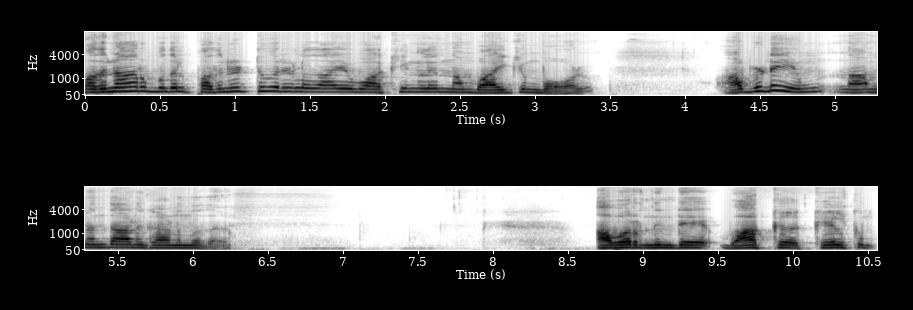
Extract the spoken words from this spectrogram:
പതിനാറ് മുതൽ പതിനെട്ട് വരെയുള്ളതായ വാക്യങ്ങളിൽ നാം വായിക്കുമ്പോൾ അവിടെയും നാം എന്താണ് കാണുന്നത്? അവർ നിന്റെ വാക്ക് കേൾക്കും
